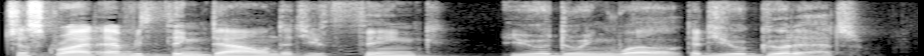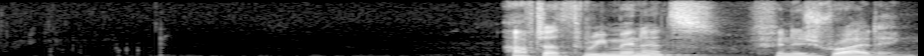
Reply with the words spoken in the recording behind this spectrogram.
just write everything down that you think you are doing well, that you're good at. After three minutes, finish writing.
